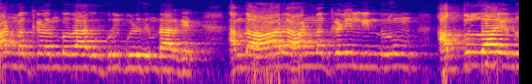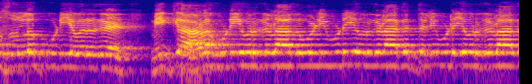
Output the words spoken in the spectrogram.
ஆண் மக்கள் என்பதாக குறிப்பிடுகின்றார்கள். அந்த ஆறு ஆண் மக்களில் நின்றும் அப்துல்லா என்று சொல்லக்கூடியவர்கள் மிக்க அழகுடையவர்களாக ஒளிவுடையவர்களாக தெளிவுடையவர்களாக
